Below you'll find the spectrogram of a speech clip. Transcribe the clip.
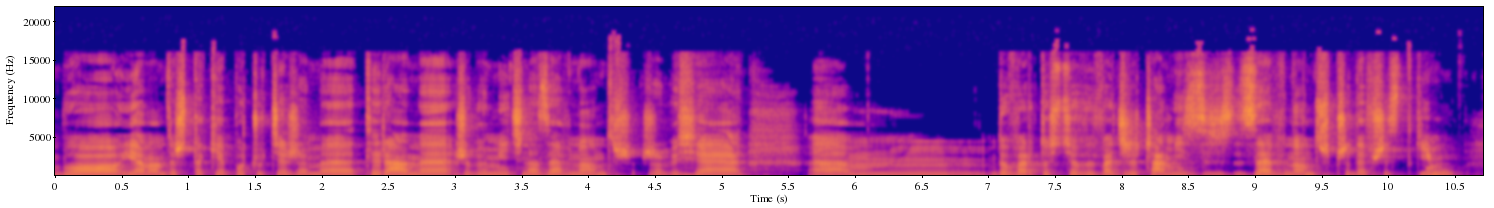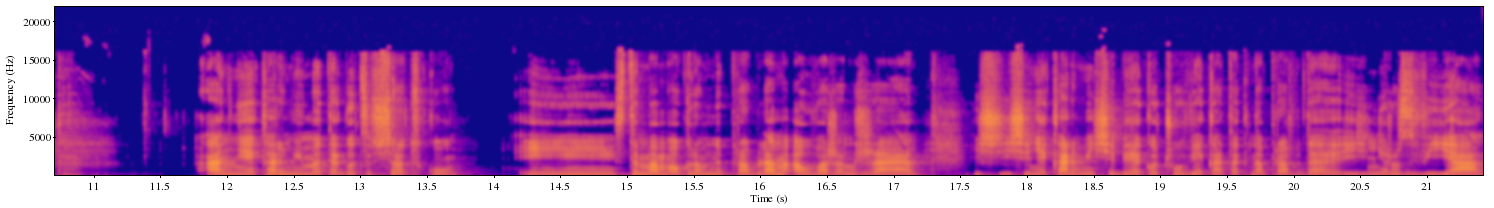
Bo ja mam też takie poczucie, że my tyramy, żeby mieć na zewnątrz, żeby się em, dowartościowywać rzeczami z z zewnątrz przede wszystkim, Tak. a nie karmimy tego, co w środku. I z tym mam ogromny problem, a uważam, że jeśli się nie karmi siebie jako człowieka tak naprawdę i nie rozwija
